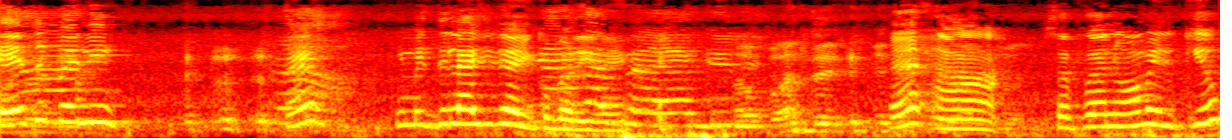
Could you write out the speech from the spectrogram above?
ഏത് പനി? ഏ? മിഥിലാജിനായിരിക്കും പറയുന്നേ. ബാഗ്. ഏ? ആ സഫാൻ ഓ സത്യം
